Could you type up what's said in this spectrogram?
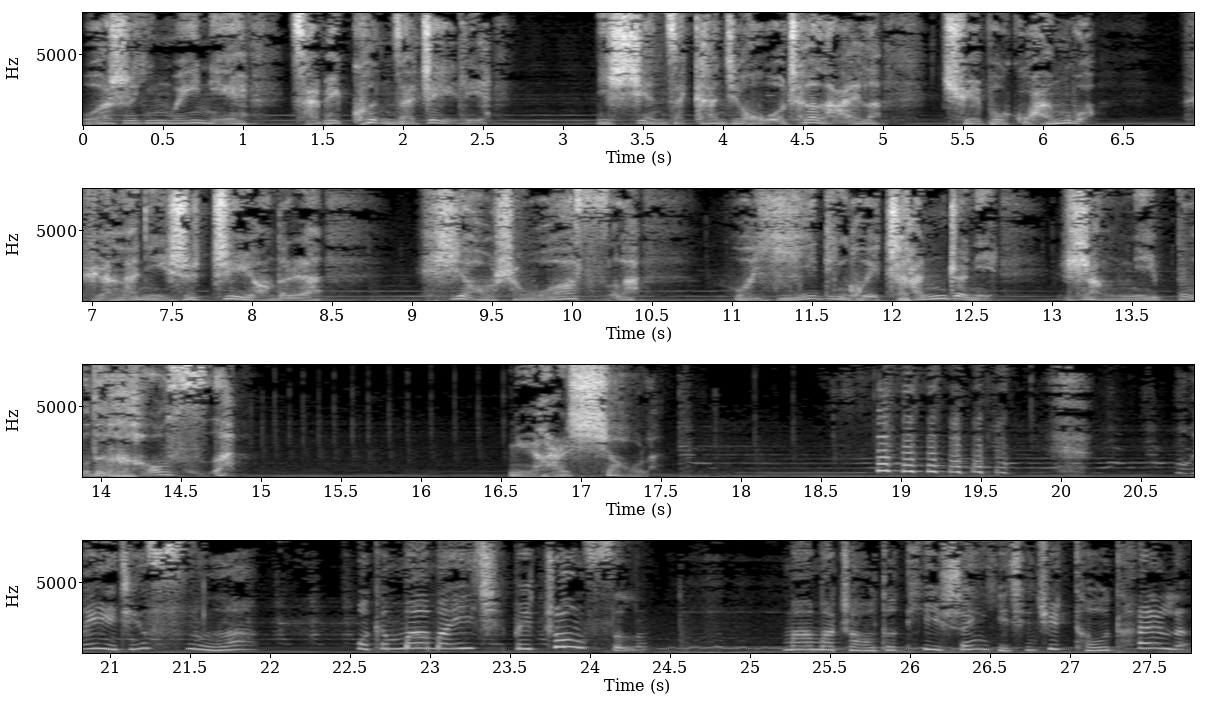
我是因为你才被困在这里，你现在看见火车来了却不管我，原来你是这样的人。要是我死了，我一定会缠着你，让你不得好死。”女孩笑了。我已经死了，我跟妈妈一起被撞死了。妈妈找的替身已经去投胎了，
